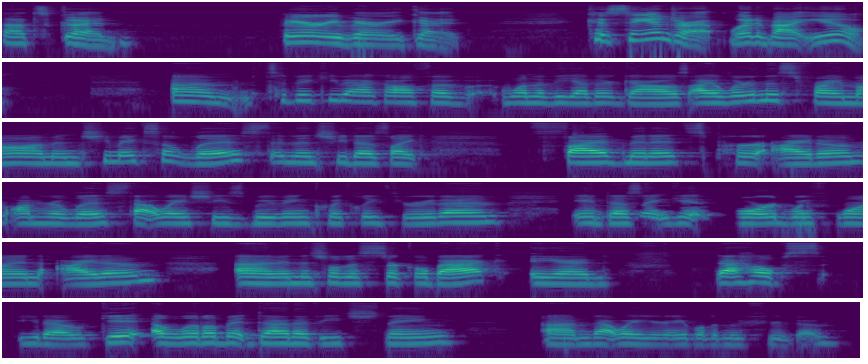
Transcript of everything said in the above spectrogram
That's good. Very, very good. Cassandra, what about you? Um, to piggyback off of one of the other gals, I learned this from my mom, and she makes a list and then she does like five minutes per item on her list. That way, she's moving quickly through them and doesn't get bored with one item. Um, and then she'll just circle back, and that helps, you know, get a little bit done of each thing. Um, that way, you're able to move through them.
